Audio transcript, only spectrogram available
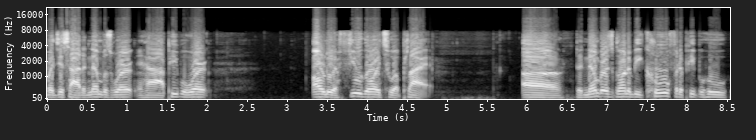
But just how the numbers work and how people work, only a few going to apply it uh, the number is going to be cool for the people who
